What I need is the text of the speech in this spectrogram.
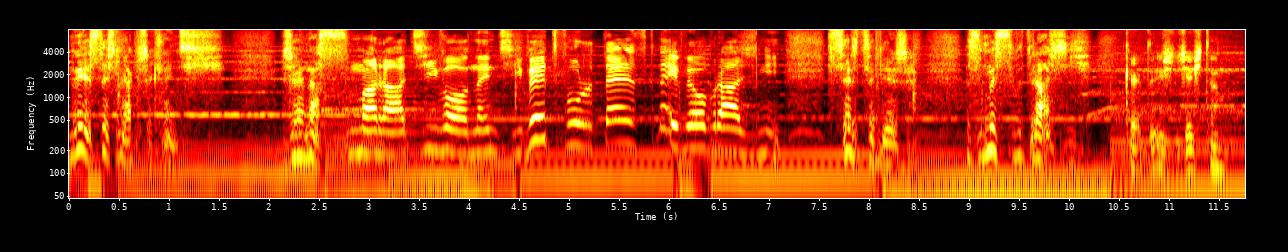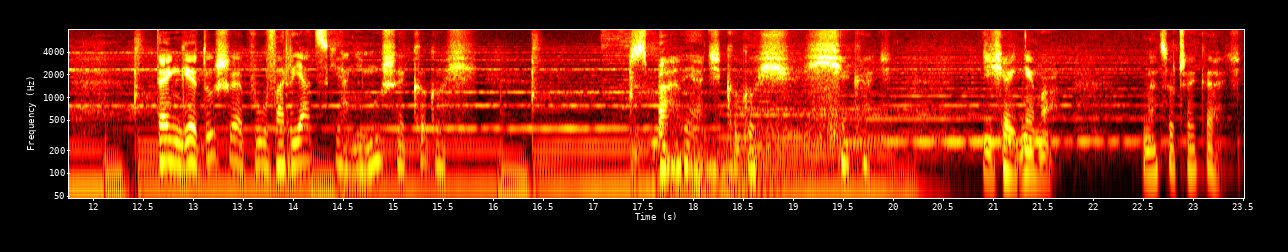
my jesteśmy jak przeklęci, że nas smaradziwo nęci wytwór tęsknej wyobraźni. Serce bierze, zmysły drażni. Kiedyś gdzieś tam tęgie dusze półwariackie, ani muszę kogoś zbawiać, kogoś siekać. Dzisiaj nie ma na co czekać.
